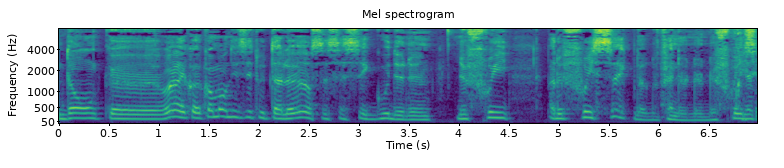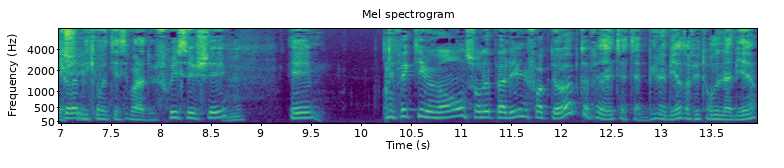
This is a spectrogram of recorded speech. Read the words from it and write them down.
Donc, euh, ouais, co- comme on disait tout à l'heure, c'est ces goûts de, de, de fruits, pas de fruits secs, de, enfin, de, de- de fruits Fruits naturels, séchés. Mhm. mais qui ont été, voilà, de fruits séchés. Et effectivement, sur le palais, une fois que t'as, hop, t'as fait, t'as, t'as bu la bière, t'as fait tourner la bière,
